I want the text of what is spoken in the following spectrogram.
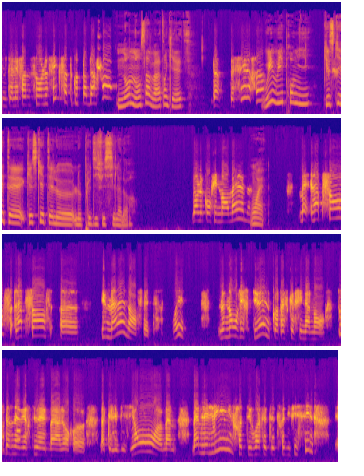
Tu me téléphones sur le fixe, ça te coûte pas d'argent Non, non, ça va, t'inquiète. Ben, T'es sûr, hein Oui, oui, promis. Qu'est-ce qui était, qu'est-ce qui était le, le plus difficile alors? Dans le confinement même. Ouais. Mais l'absence, l'absence euh, humaine, en fait. Oui. Le non virtuel, quoi, parce que finalement, tout devenait virtuel. Ben alors, euh, la télévision, euh, même, même les livres, tu vois, c'était très difficile. Euh,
